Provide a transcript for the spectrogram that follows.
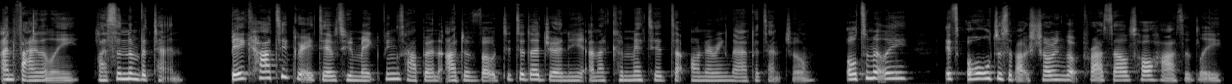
And finally, lesson number 10 Big hearted creatives who make things happen are devoted to their journey and are committed to honoring their potential. Ultimately, it's all just about showing up for ourselves wholeheartedly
